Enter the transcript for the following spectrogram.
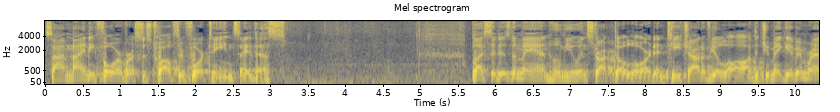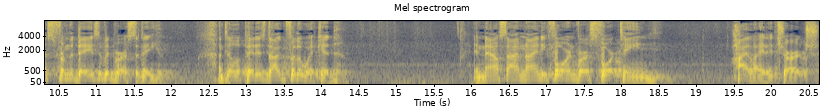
Psalm 94, verses 12 through 14 say this. Blessed is the man whom you instruct, O Lord, and teach out of your law, that you may give him rest from the days of adversity, until the pit is dug for the wicked. And now, Psalm 94 and verse 14. Highlight it, church.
